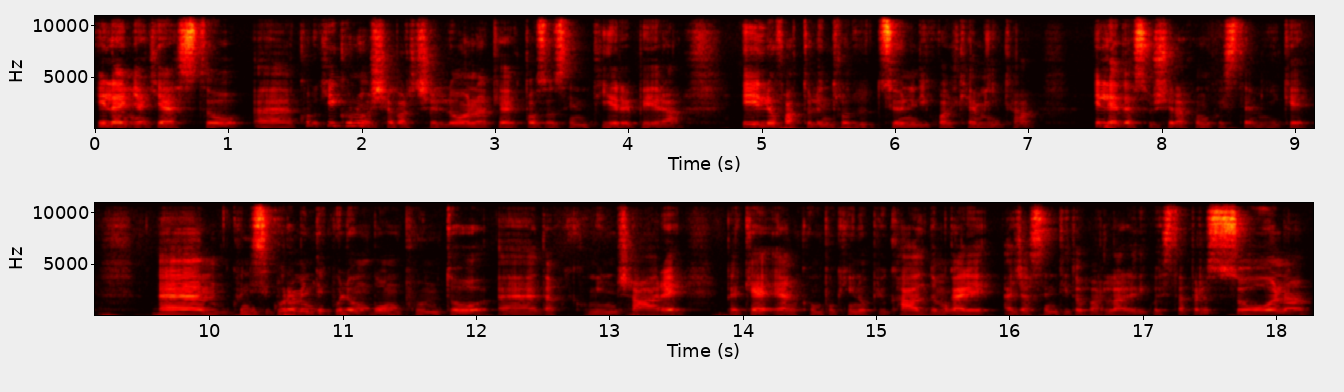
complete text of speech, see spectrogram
e lei mi ha chiesto eh, chi conosce Barcellona che posso sentire per e le ho fatto le introduzioni di qualche amica e lei adesso uscirà con queste amiche. Um, quindi sicuramente quello è un buon punto eh, da cui cominciare perché è anche un pochino più caldo, magari hai già sentito parlare di questa persona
